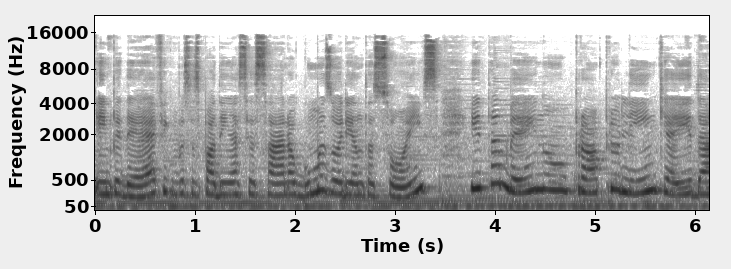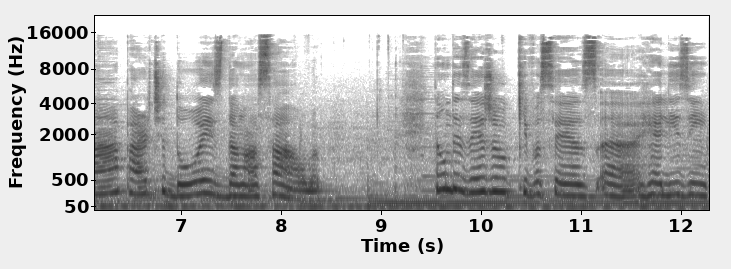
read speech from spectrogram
em PDF, que vocês podem acessar algumas orientações, e também no próprio link aí da parte 2 da nossa aula. Então, desejo que vocês uh, realizem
